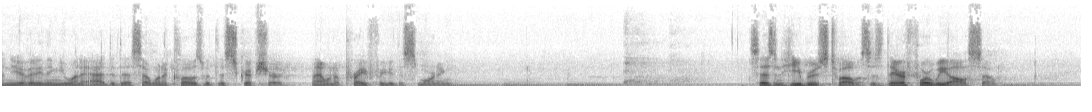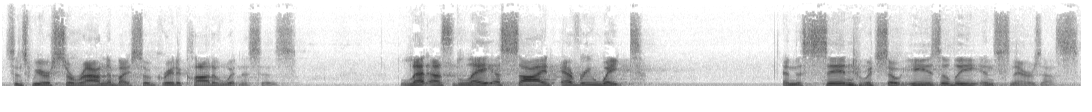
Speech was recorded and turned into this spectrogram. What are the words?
Honey, you have anything you want to add to this? I want to close with this scripture, and I want to pray for you this morning. It says in Hebrews 12, it says, Therefore we also, since we are surrounded by so great a cloud of witnesses, let us lay aside every weight and the sin which so easily ensnares us.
